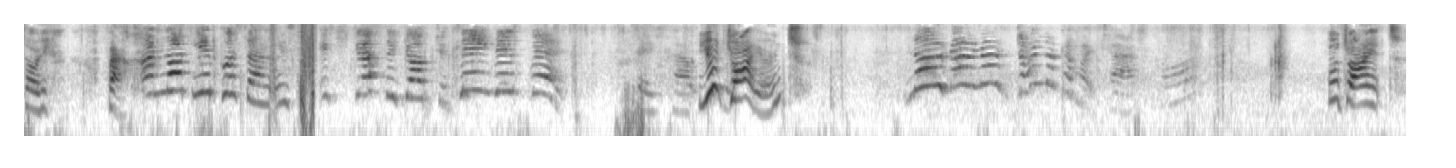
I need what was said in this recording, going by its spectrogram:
Sorry. Back. I'm not the person. It's, it's just a job to clean this bed. You giant. No, no, no. Don't look at my cat. You're giant.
